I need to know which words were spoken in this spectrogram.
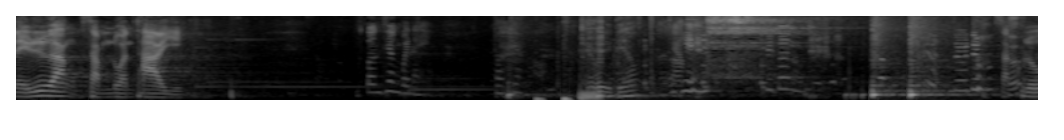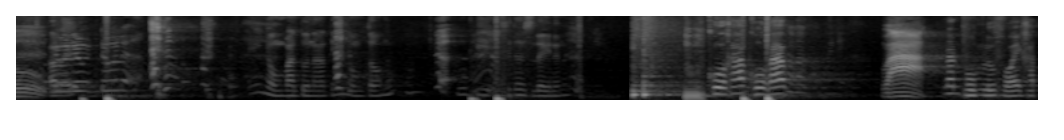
ในเรื่องสำนวนไทย ตอนเที่ยงไปไหน ตอนเที่ยงเดี๋ยวเดี๋ยวโอเคพี่ต้นดูดูสักครู่ดูดูดูเลย Eh, nom bantu natin, nom to, no? Ubi, sudah sudah ini, no? ครูครับครูครับ ว่า นั่นผมหรือฝอยขัด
